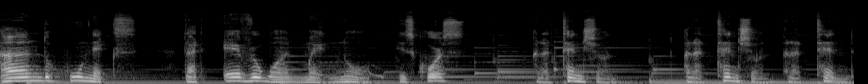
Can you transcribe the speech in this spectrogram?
and who next, that everyone might know his course and attention and attention and attend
